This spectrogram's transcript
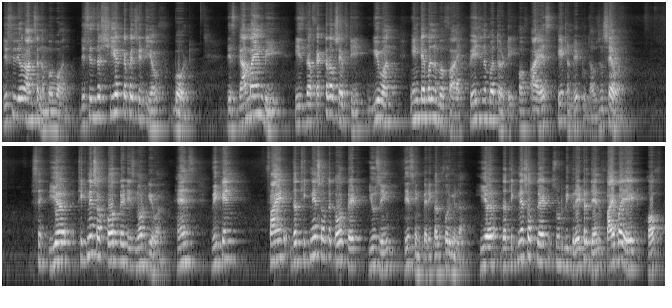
This is your answer number 1. This is the shear capacity of bolt. This gamma MB is the factor of safety given in table number 5 page number 30 of IS 800 2007. Here thickness of cover plate is not given hence we can find the thickness of the cover plate using this empirical formula. Here the thickness of plate should be greater than 5 by 8 of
